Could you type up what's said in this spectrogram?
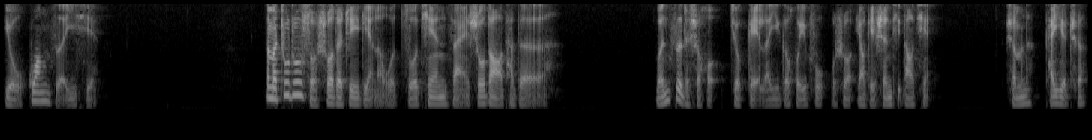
有光泽一些。那么猪猪所说的这一点呢，我昨天在收到他的文字的时候，就给了一个回复，我说要给身体道歉。什么呢？开夜车。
